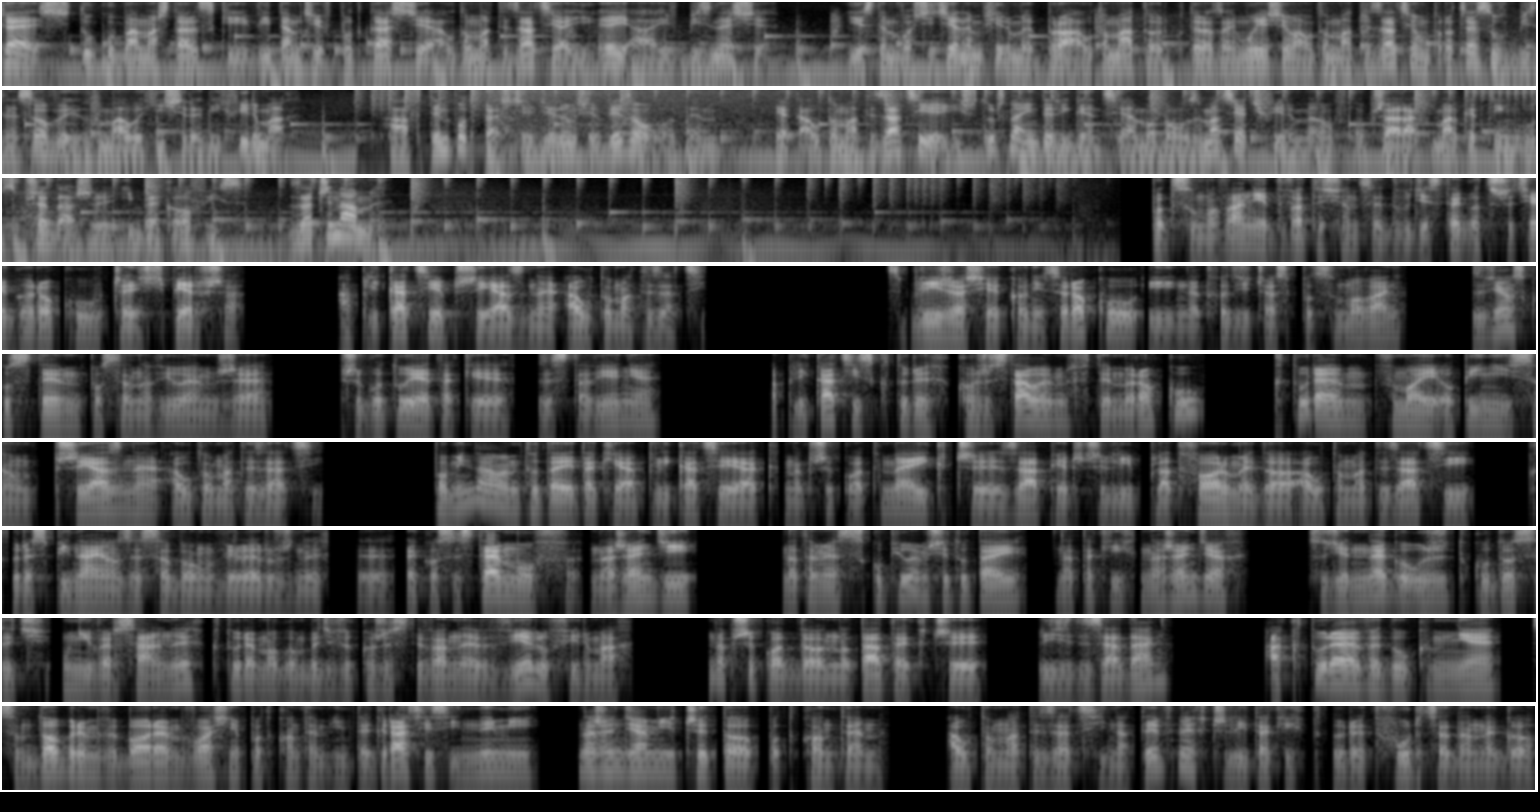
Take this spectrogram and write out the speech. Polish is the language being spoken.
Cześć, tu Kuba Masztalski. Witam Cię w podcaście Automatyzacja i AI w biznesie. Jestem właścicielem firmy ProAutomator, która zajmuje się automatyzacją procesów biznesowych w małych i średnich firmach. A w tym podcaście dzielę się wiedzą o tym, jak automatyzacje i sztuczna inteligencja mogą wzmacniać firmę w obszarach marketingu, sprzedaży i back office. Zaczynamy! Podsumowanie 2023 roku, część pierwsza. Aplikacje przyjazne automatyzacji. Zbliża się koniec roku i nadchodzi czas podsumowań. W związku z tym postanowiłem, że przygotuję takie zestawienie aplikacji, z których korzystałem w tym roku, które w mojej opinii są przyjazne automatyzacji. Pominąłem tutaj takie aplikacje jak na przykład Make czy Zapier, czyli platformy do automatyzacji, które spinają ze sobą wiele różnych e, ekosystemów, narzędzi. Natomiast skupiłem się tutaj na takich narzędziach codziennego użytku dosyć uniwersalnych, które mogą być wykorzystywane w wielu firmach, na przykład do notatek czy list zadań, a które według mnie są dobrym wyborem właśnie pod kątem integracji z innymi narzędziami, czy to pod kątem automatyzacji natywnych, czyli takich, które twórca danego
